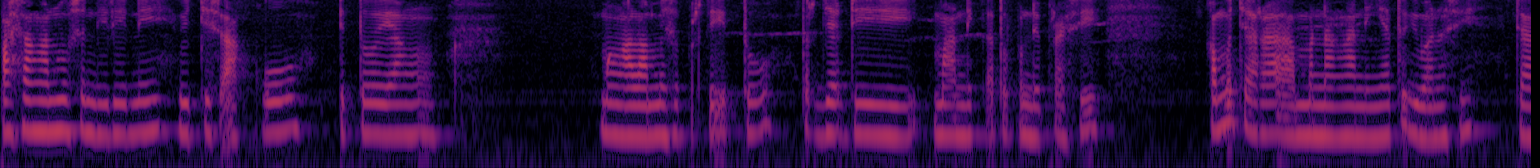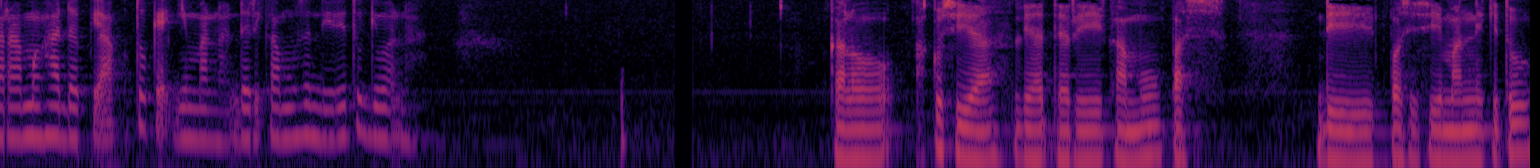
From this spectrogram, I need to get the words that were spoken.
pasanganmu sendiri nih, which is aku, itu yang mengalami seperti itu, terjadi manik ataupun depresi, kamu cara menanganinya tuh gimana sih? Cara menghadapi aku tuh kayak gimana? Dari kamu sendiri tuh gimana? kalau aku sih ya lihat dari kamu pas di posisi manik itu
